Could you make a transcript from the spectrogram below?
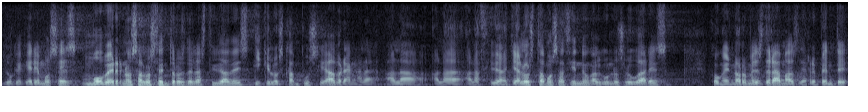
lo que queremos es movernos a los centros de las ciudades y que los campus se abran a la, ciudad. Ya lo estamos haciendo en algunos lugares con enormes dramas. De repente,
